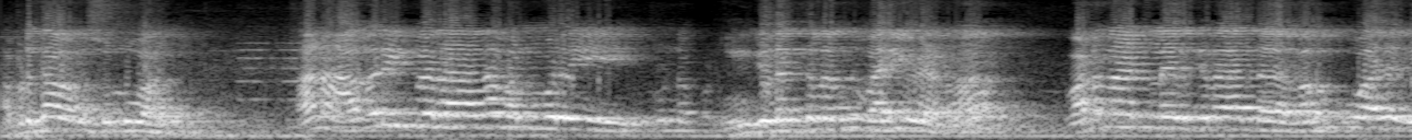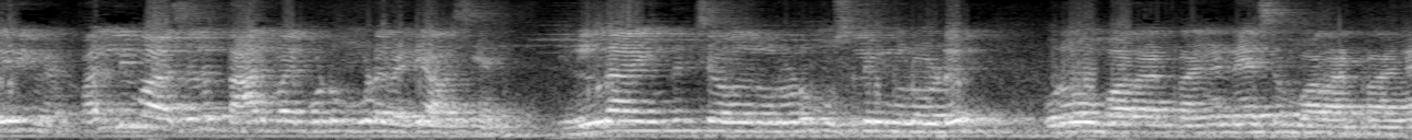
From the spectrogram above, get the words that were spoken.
அப்படிதான் அவங்க சொல்லுவாங்க. ஆனா அவரை பெறாத வன்முறை தூண்டப்படும் இங்கிடத்துல இருந்து வரி வேணும் வடநாட்டுல இருக்கிற அந்த வகுப்புவாத வெறி வேணும். பள்ளி வாசல தார்பாய் போட்டு மூட வேண்டிய அவசியம். எல்லா இந்து சகோதரர்களோடு முஸ்லிம்களோடு உறவு பாராட்டுறாங்க நேசம் பாராட்டுறாங்க.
